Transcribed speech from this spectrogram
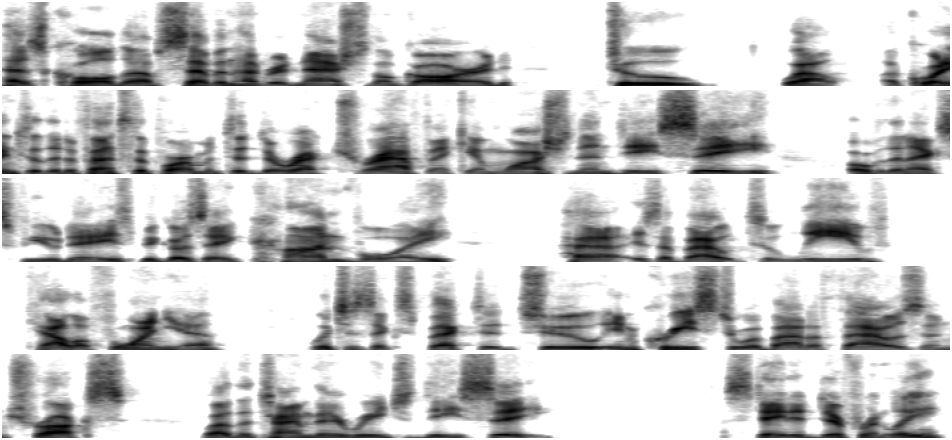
has called up 700 National Guard to, well, according to the Defense Department, to direct traffic in Washington, D.C. over the next few days because a convoy ha- is about to leave California, which is expected to increase to about a thousand trucks by the time they reach D.C. Stated differently,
